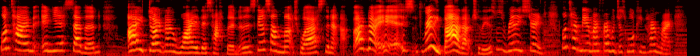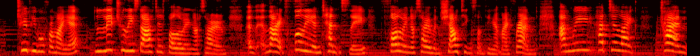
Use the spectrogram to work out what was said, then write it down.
One time in year seven, I don't know why this happened, and it's gonna sound much worse than it. I know. It, it's really bad actually. This was really strange. One time, me and my friend were just walking home, right? Two people from my year literally started following us home, and like fully intensely following us home and shouting something at my friend, and we had to like try and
